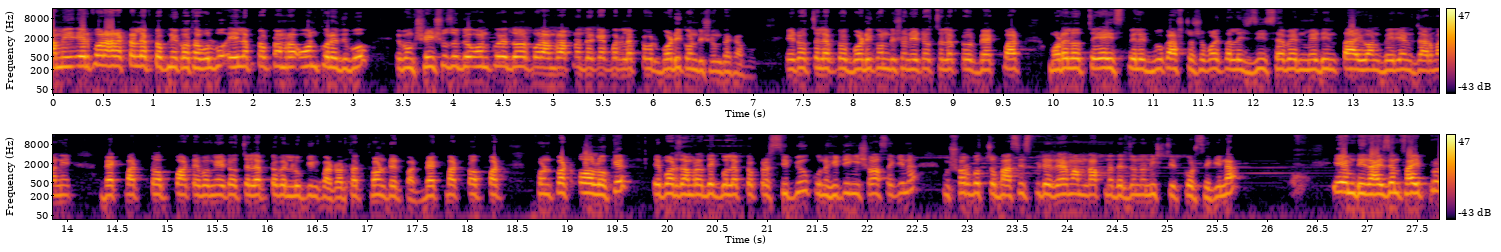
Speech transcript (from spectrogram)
আমি এরপর আর একটা ল্যাপটপ নিয়ে কথা বলব। এই ল্যাপটপটা আমরা অন করে দিব এবং সেই সুযোগে অন করে দেওয়ার পর আমরা আপনাদেরকে একবার ল্যাপটপের বডি কন্ডিশন দেখাবো। এটা হচ্ছে ল্যাপটপ বডি কন্ডিশন এটা হচ্ছে ল্যাপটপের ব্যাক পার্ট মডেল হচ্ছে এই স্পেলিট বুক আটশোশো পঁয়তাল্লিশ G seven made in Taiwan variant Germany back part top part এবং এটা হচ্ছে ল্যাপটপের লুকিং পার্ট অর্থাৎ ফ্রন্টের part back part top part front part all okay এরপর যে আমরা দেখব ল্যাপটপটার সিপিউ কোনো হিটিং ইস্যু আছে কিনা? এবং সর্বোচ্চ বাস স্পিডের র্যাম আমরা আপনাদের জন্য নিশ্চিত করছে কিনা? এমডি রাইজেন ফাইভ প্রো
